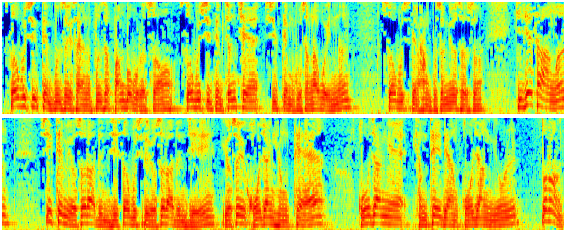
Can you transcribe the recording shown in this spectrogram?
서브 시스템 분석에 사용하는 분석 방법으로서 서브 시스템 전체 시스템을 구성하고 있는 서브 시스템 한 구성 요소서 기재 사항은 시스템 요소라든지 서브 시스템 요소라든지 요소의 고장 형태, 고장의 형태에 대한 고장률 또는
